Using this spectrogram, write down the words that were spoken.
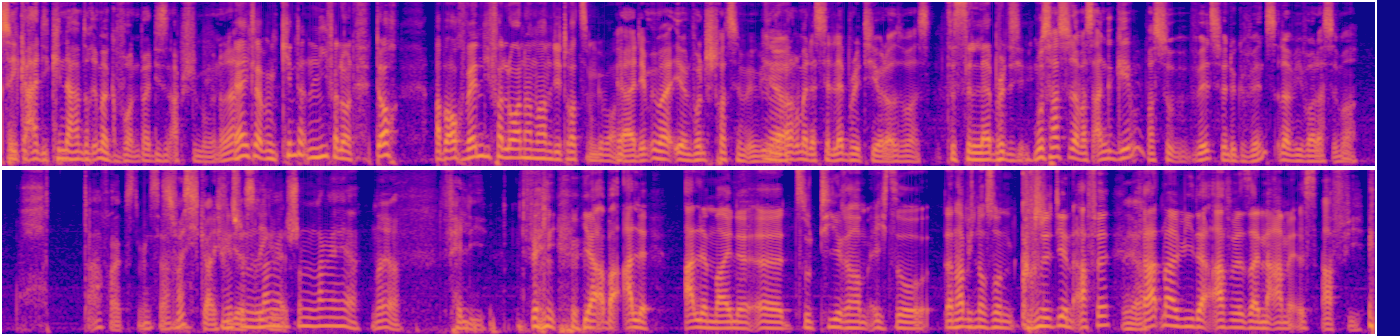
Ist ja egal, die Kinder haben doch immer gewonnen bei diesen Abstimmungen, oder? ja, ich glaube, ein Kind hat nie verloren. Doch, aber auch wenn die verloren haben, haben die trotzdem gewonnen. Ja, die haben immer ihren Wunsch trotzdem irgendwie. Ja. Ja. auch immer der Celebrity oder sowas. The Celebrity. Muss, hast du da was angegeben, was du willst, wenn du gewinnst? Oder wie war das immer? Da fragst du mich, Sachen. Das weiß ich gar nicht, wie Nee, schon, das lange, regeln. schon lange her. Naja, Felly. Wenn- ja, aber alle, alle meine äh, so Tiere haben echt so. Dann habe ich noch so einen Affe. Ja. Rat mal, wie der Affe sein Name ist. Affi.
